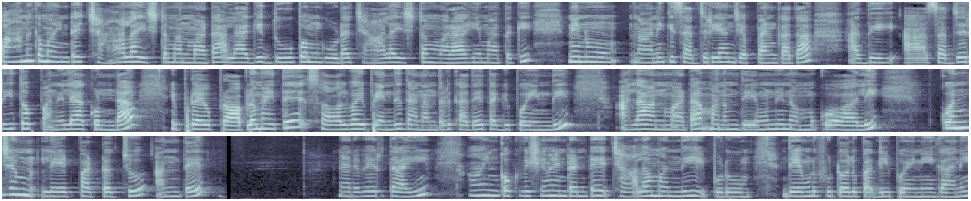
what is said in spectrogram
పానకం అంటే చాలా ఇష్టం అనమాట అలాగే ధూపం కూడా చాలా ఇష్టం వరాహిమాతకి నేను నానికి సర్జరీ అని చెప్పాను కదా అది ఆ సర్జరీతో పని లేకుండా ఇప్పుడు ప్రాబ్లం అయితే సాల్వ్ అయిపోయింది. దాని అంతటికి అదే తగ్గిపోయింది. అలా అనమాట మనం దేవుణ్ణి నమ్ముకోవాలి. కొంచెం లేట్ పట్టొచ్చు. అంతే. నెరవేరుతాయి. ఇంకొక విషయం ఏంటంటే చాలామంది ఇప్పుడు దేవుడు ఫోటోలు పగిలిపోయినాయి కానీ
